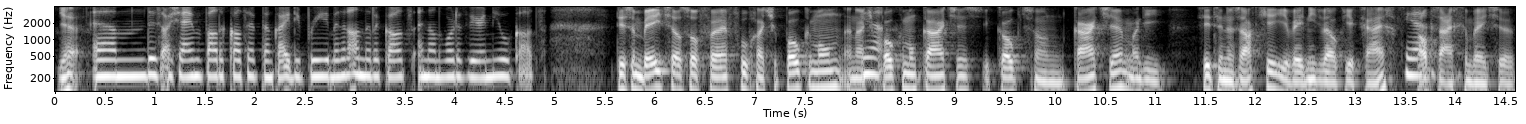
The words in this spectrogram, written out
Ja, Ehm, dus als jij een bepaalde kat hebt, dan kan je die breeden met een andere kat en dan wordt het weer een nieuwe kat. Het is een beetje alsof eh, vroeger had je Pokémon en had je Ja. Pokémon kaartjes. Je koopt zo'n kaartje, maar die zit in een zakje. Je weet niet welke je krijgt. Ja. Dat is eigenlijk een beetje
